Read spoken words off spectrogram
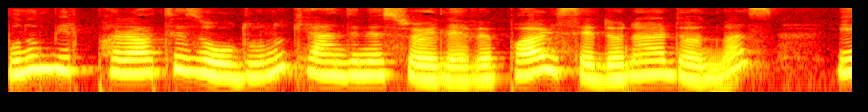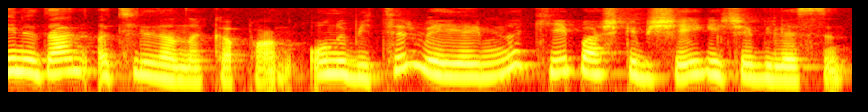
bunun bir parantez olduğunu kendine söyle ve Paris'e döner dönmez yeniden Atilla'na kapan. Onu bitir ve yayınla ki başka bir şeye geçebilesin.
